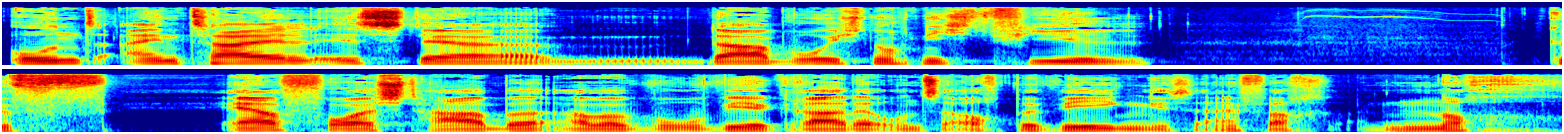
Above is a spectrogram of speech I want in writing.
und ein Teil ist der, da wo ich noch nicht viel erforscht habe, aber wo wir gerade uns auch bewegen, ist einfach noch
